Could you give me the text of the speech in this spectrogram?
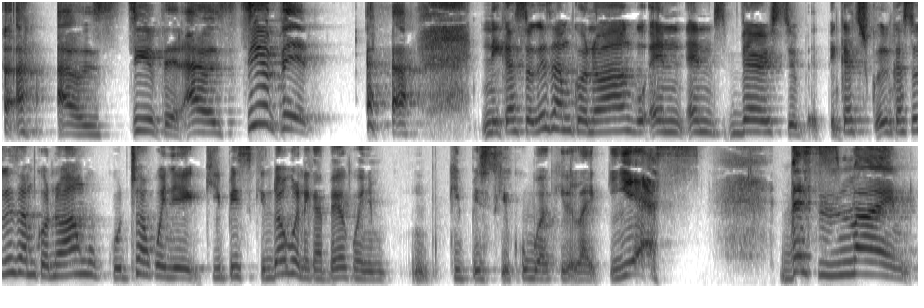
I was stupid. I was stupid. nikasogeza mkono wangu and, and very stupid. Nikasogeza mkono wangu kutoa kwenye kipisi kidogo nikapeka kwenye kipisi kikubwa kile like yes this is mine.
